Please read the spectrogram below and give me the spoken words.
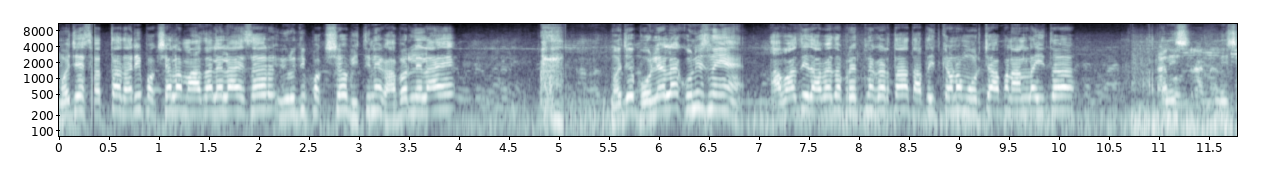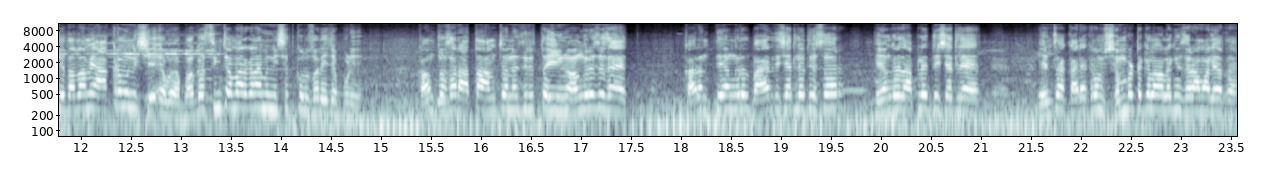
म्हणजे सत्ताधारी पक्षाला माज आलेला आहे सर. विरोधी पक्ष भीतीने घाबरलेला आहे. म्हणजे बोलायला कोणीच नाही आहे. आवाजही दाब्याचा प्रयत्न करतात. आता इतका मोठा मोर्चा आपण आणला इथं. निश निषेध आता आम्ही आक्रमण निषेध भगतसिंगच्या मार्गाने आम्ही निषेध करू सर याच्यापुढे. काहून तर सर आता आमच्या नजरेत तर हिंग अंग्रेजच आहेत. कारण ते अंग्रेज बाहेर देशातले होते सर. हे अंग्रेज आपल्याच देशातले आहेत. यांचा कार्यक्रम शंभर टक्के लावा लागेल सर आम्हाला आता.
